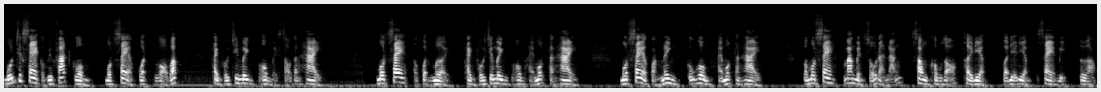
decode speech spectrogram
4 chiếc xe của VinFast gồm một xe ở quận Gò Vấp, thành phố Hồ Chí Minh vào hôm 16 tháng 2, một xe ở quận 10, thành phố Hồ Chí Minh vào hôm 21 tháng 2, một xe ở Quảng Ninh cũng hôm 21 tháng 2 và một xe mang biển số Đà Nẵng song không rõ thời điểm và địa điểm xe bị hư hỏng.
